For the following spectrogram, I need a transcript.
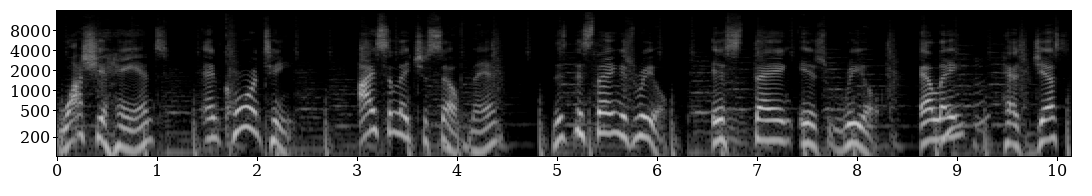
Wash your hands and quarantine. Isolate yourself, man. This this thing is real. This thing is real. LA mm-hmm. has just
